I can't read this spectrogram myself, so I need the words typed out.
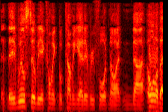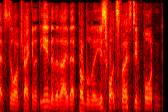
that there will still be a comic book coming out every fortnight, and uh, all of that's still on track. And at the end of the day, that probably is what's most important,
